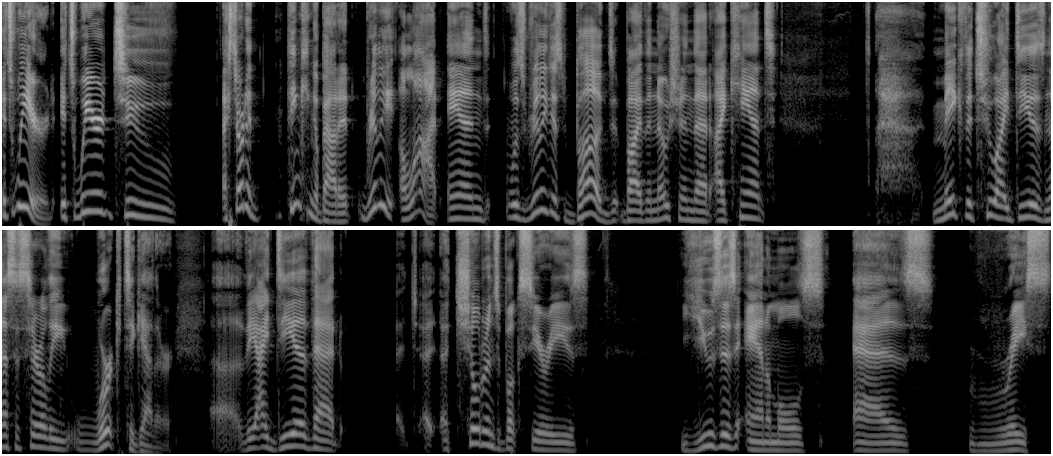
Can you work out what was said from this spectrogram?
it's weird. It's weird to. I started thinking about it really a lot and was really just bugged by the notion that I can't make the two ideas necessarily work together. Uh, the idea that a, a children's book series uses animals as race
